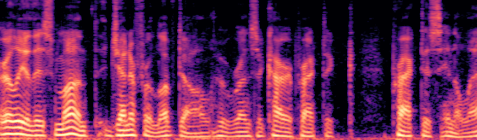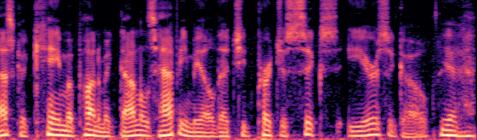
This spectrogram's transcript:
Earlier this month, Jennifer Lovdahl, who runs a chiropractic practice in Alaska, came upon a McDonald's Happy Meal that she'd purchased six years ago. Yeah,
